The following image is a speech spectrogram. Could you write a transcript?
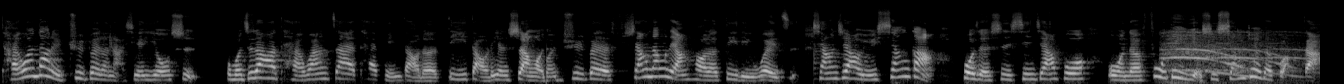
台湾到底具备了哪些优势？我们知道台湾在太平岛的第一岛链上哦，我们具备了相当良好的地理位置，相较于香港或者是新加坡，我们的腹地也是相对的广大。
